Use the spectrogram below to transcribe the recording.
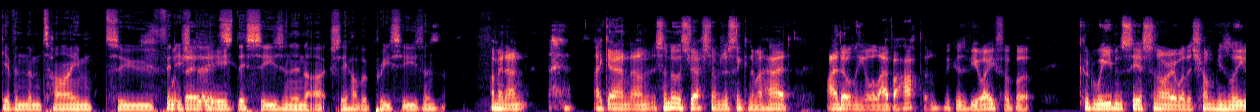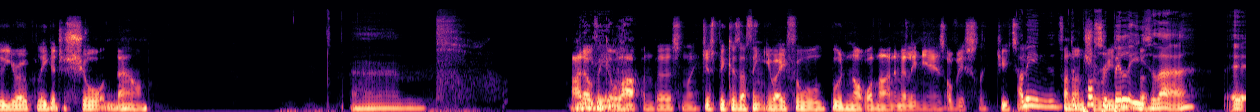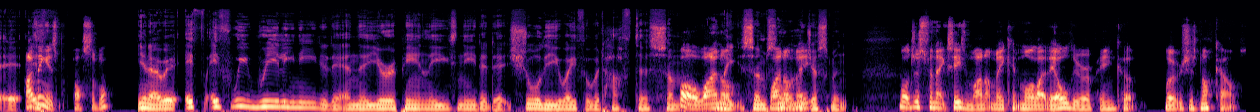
giving them time to finish they- this, this season and actually have a pre-season. I mean, and again, um, it's another suggestion. I'm just thinking in my head. I don't think it will ever happen because of UEFA, but could we even see a scenario where the Champions League or Europa League are just shortened down? Um, I don't think it will happen personally, just because I think UEFA will, would not want that in a million years, obviously, due to I mean, the possibilities reasons, are there. I- I think it's possible. you know, if if we really needed it and the European leagues needed it, surely UEFA would have to some Well, why not- make some why sort not of make- adjustment. Well, just for next season, why not make it more like the old European Cup, where it was just knockouts?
